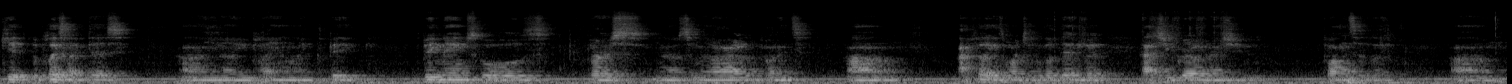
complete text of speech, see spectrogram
get a place like this, uh, you know, you play in like the big, big name schools versus you know some of our other opponents. Um, I feel like it's more difficult then, but as you grow and as you fall into the um,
